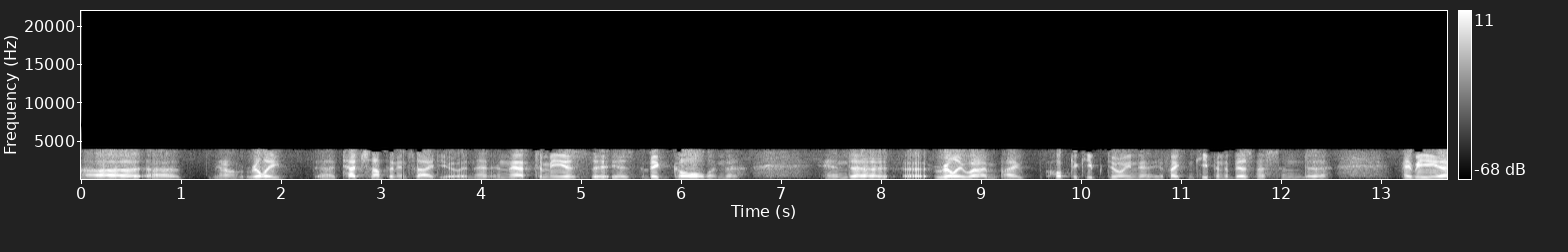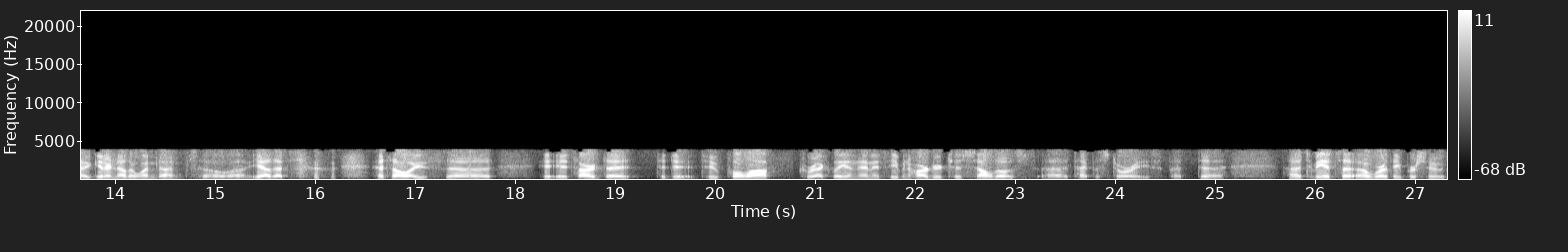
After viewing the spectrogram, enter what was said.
uh, uh, you know really uh, touch something inside you, and that, and that to me is the, is the big goal and the and uh, uh, really what I'm, I hope to keep doing if I can keep in the business and uh, maybe uh, get another one done. So uh, yeah, that's that's always uh, it, it's hard to to do, to pull off correctly, and then it's even harder to sell those uh, type of stories. But uh, uh, to me, it's a, a worthy pursuit.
